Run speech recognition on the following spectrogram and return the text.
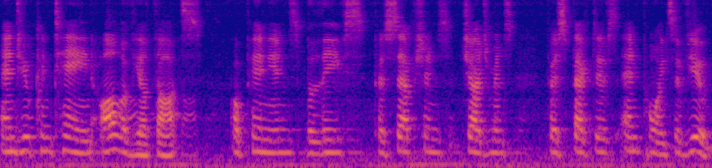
and you contain all of your thoughts, opinions, beliefs, perceptions, judgments, perspectives, and points of view.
